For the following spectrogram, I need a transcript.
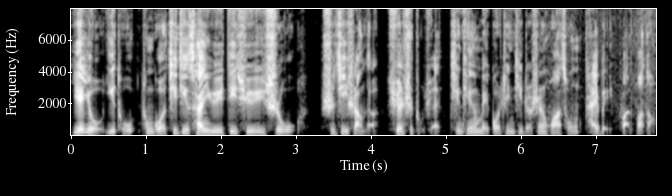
也有意图通过积极参与地区事务，实际上的宣示主权。请听美国之音记者申华从台北发的报道。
